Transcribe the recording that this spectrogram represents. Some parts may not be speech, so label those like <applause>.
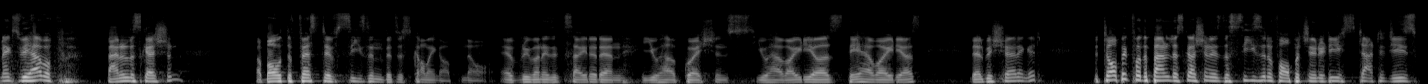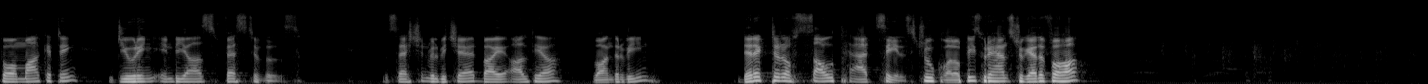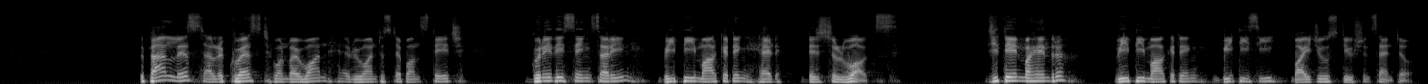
right, next we have a panel discussion about the festive season which is coming up. Now, everyone is excited and you have questions, you have ideas, they have ideas. They'll be sharing it. The topic for the panel discussion is the season of opportunity strategies for marketing during India's festivals. The session will be chaired by Althea Vanderveen, Director of South Ad Sales, Truecaller. Please put your hands together for her. Panelists, I'll request one by one everyone to step on stage. Gunidhi Singh Sareen, VP Marketing Head Digital Works. Jiten Mahendra, VP Marketing BTC Byju's Tuition Center.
